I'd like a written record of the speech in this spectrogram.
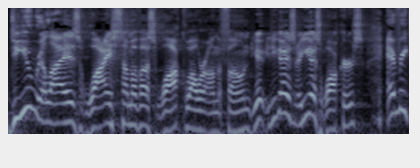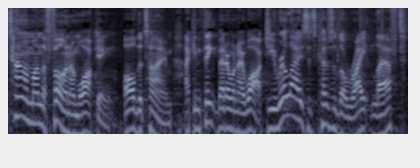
do you realize why some of us walk while we're on the phone? You, you, guys, are you guys walkers? Every time I'm on the phone, I'm walking all the time. I can think better when I walk. Do you realize it's because of the right left?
